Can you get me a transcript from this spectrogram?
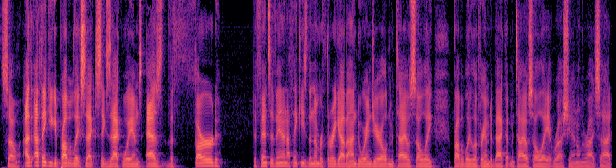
So I, I, think you could probably expect to see Zach Williams as the third defensive end. I think he's the number three guy behind Dorian Gerald and Mataio Soli. Probably look for him to back up Mataio Soli at rush in on the right side.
